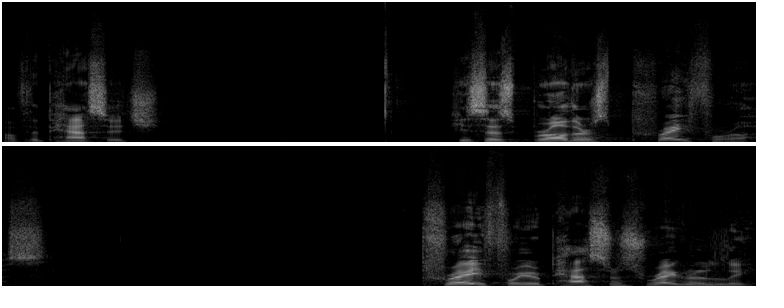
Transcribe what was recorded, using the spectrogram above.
of the passage, he says, Brothers, pray for us. Pray for your pastors regularly.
